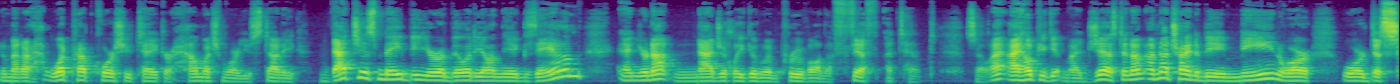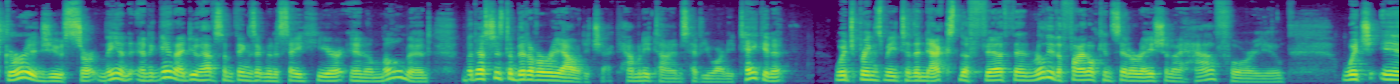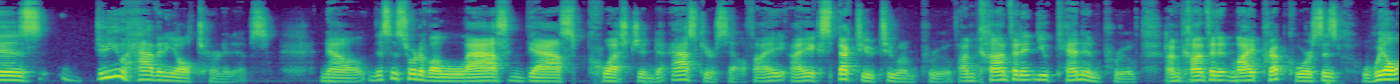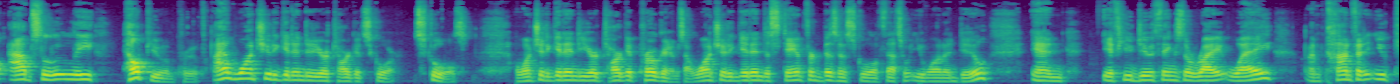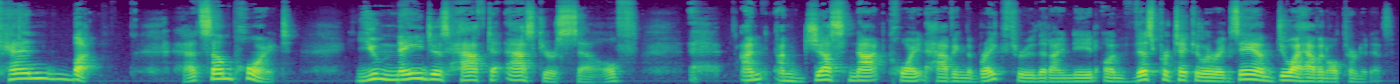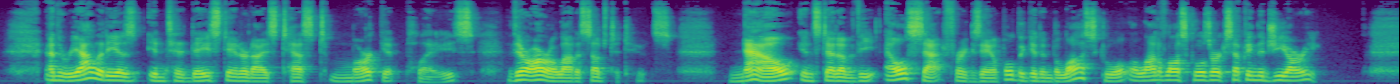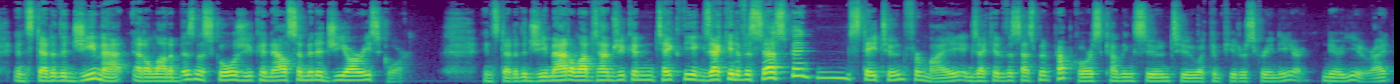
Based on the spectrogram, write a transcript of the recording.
no matter what prep course you take or how much more you study, that just may be your ability on the exam, and you're not magically going to improve on the fifth attempt. So I, I hope you get my gist. And I'm, I'm, not trying to be mean or or discourage you, certainly. And, and again, I do have some things I'm going to say here in a moment, but that's just a bit of a reality check. How many times have you already taken it? Which brings me to the next, the fifth, and really the final consideration I have for you, which is do you have any alternatives? Now, this is sort of a last gasp question to ask yourself. I, I expect you to improve. I'm confident you can improve. I'm confident my prep courses will absolutely help you improve. I want you to get into your target score schools. I want you to get into your target programs. I want you to get into Stanford Business School if that's what you want to do. And if you do things the right way, I'm confident you can, but at some point, you may just have to ask yourself, I'm, I'm just not quite having the breakthrough that I need on this particular exam. Do I have an alternative? And the reality is, in today's standardized test marketplace, there are a lot of substitutes. Now, instead of the LSAT, for example, to get into law school, a lot of law schools are accepting the GRE. Instead of the GMAT at a lot of business schools, you can now submit a GRE score. Instead of the GMAT, a lot of times you can take the executive assessment. Stay tuned for my executive assessment prep course coming soon to a computer screen near, near you, right?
